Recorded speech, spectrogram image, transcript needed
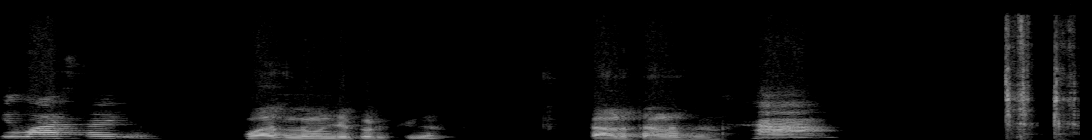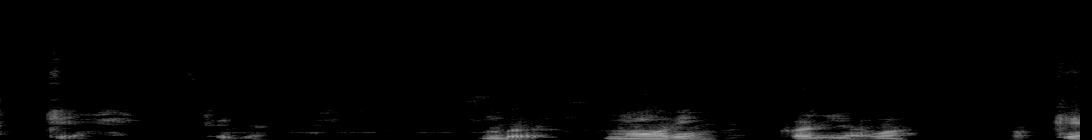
ते वाजता वाजलं म्हणजे कळती का? ताड ताड हा. ठीक आहे. बर. मोहरी कळल्यावर ओके.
